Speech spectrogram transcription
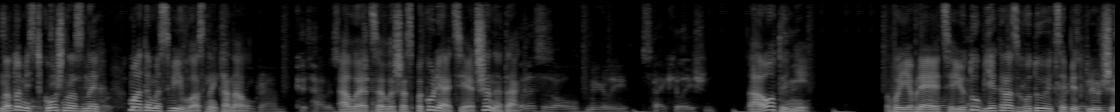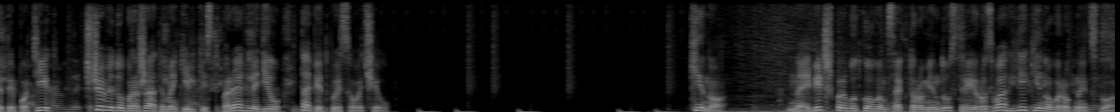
Натомість кожна з них матиме свій власний канал. Але це лише спекуляція, чи не так? А от і ні. Виявляється, YouTube якраз готується підключити потік, що відображатиме кількість переглядів та підписувачів. Кіно найбільш прибутковим сектором індустрії розваг є кіновиробництво.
